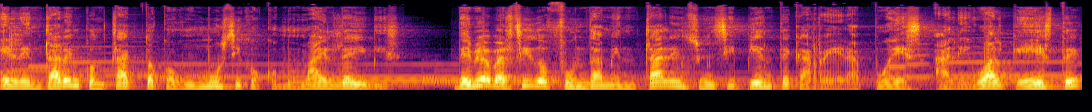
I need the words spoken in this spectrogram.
el entrar en contacto con un músico como Miles Davis debió haber sido fundamental en su incipiente carrera, pues al igual que este,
